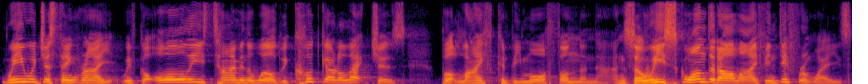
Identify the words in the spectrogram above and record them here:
we would just think, right, we've got all these time in the world. We could go to lectures. But life could be more fun than that. And so we squandered our life in different ways.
